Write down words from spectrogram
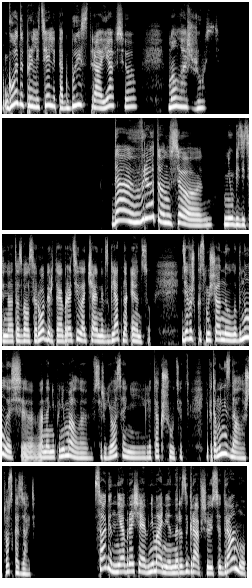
Годы пролетели так быстро, а я все моложусь». «Да врет он все!» Неубедительно отозвался Роберт и обратил отчаянный взгляд на Энсу. Девушка смущенно улыбнулась. Э, она не понимала, всерьез они или так шутят, и потому не знала, что сказать. Саган, не обращая внимания на разыгравшуюся драму,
